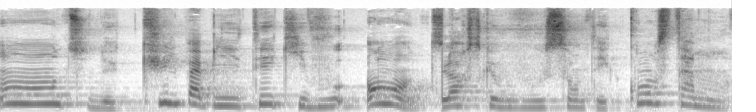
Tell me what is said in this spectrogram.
honte, de culpabilité qui vous hantent, lorsque vous vous sentez constamment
